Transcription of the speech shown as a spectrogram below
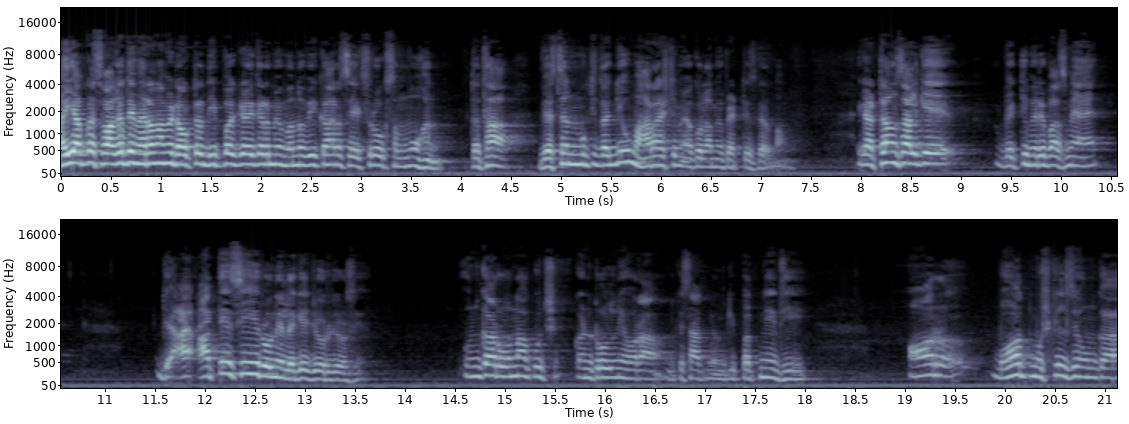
आइए आपका स्वागत है। मेरा नाम है डॉक्टर दीपक केड़कर। मैं मनोविकार सेक्स रोग सम्मोहन तथा व्यसन मुक्ति तज्ञ हूँ। महाराष्ट्र में अकोला में प्रैक्टिस करता हूँ। एक अट्ठावन साल के व्यक्ति मेरे पास में आए। आते से ही रोने लगे ज़ोर ज़ोर से। उनका रोना कुछ कंट्रोल नहीं हो रहा। उनके साथ में उनकी पत्नी थी। और बहुत मुश्किल से उनका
